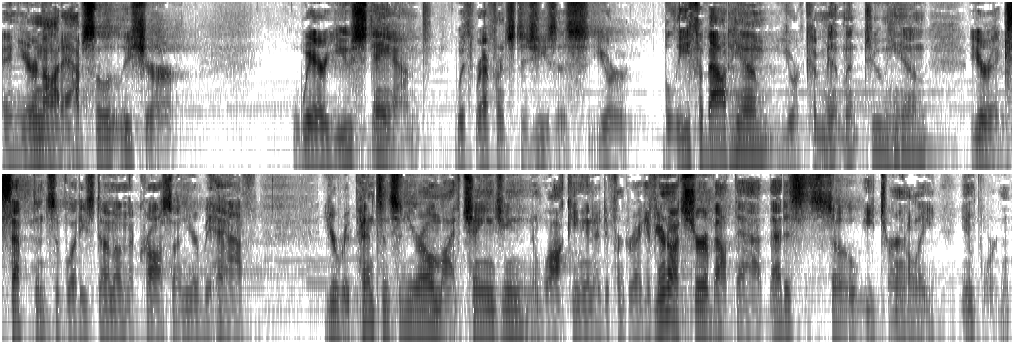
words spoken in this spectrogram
and you're not absolutely sure where you stand with reference to Jesus, you're belief about Him, your commitment to Him, your acceptance of what He's done on the cross on your behalf, your repentance in your own life, changing and walking in a different direction. If you're not sure about that, that is so eternally important.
